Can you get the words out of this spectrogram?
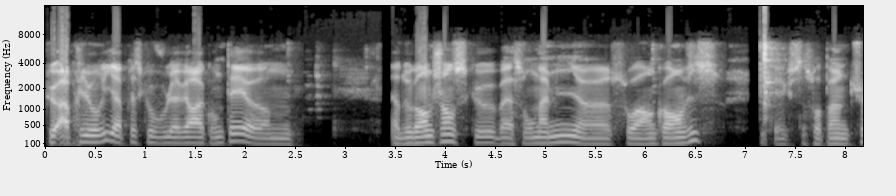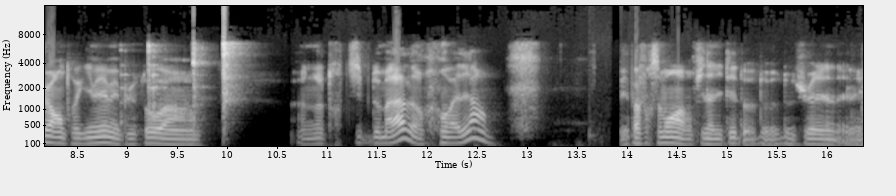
Que a priori, après ce que vous lui avez raconté, il y a de grandes chances que bah, son ami soit encore en vie, et que ce soit pas un tueur entre guillemets, mais plutôt un autre type de malade, on va dire. N'est pas forcément en finalité de, de- de tuer les- les-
